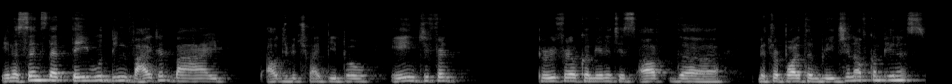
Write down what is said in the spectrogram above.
in a sense that they would be invited by LGBTI people in different peripheral communities of the metropolitan region of Campinas.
